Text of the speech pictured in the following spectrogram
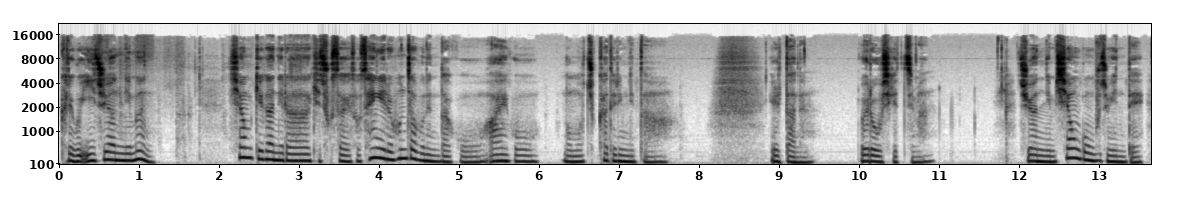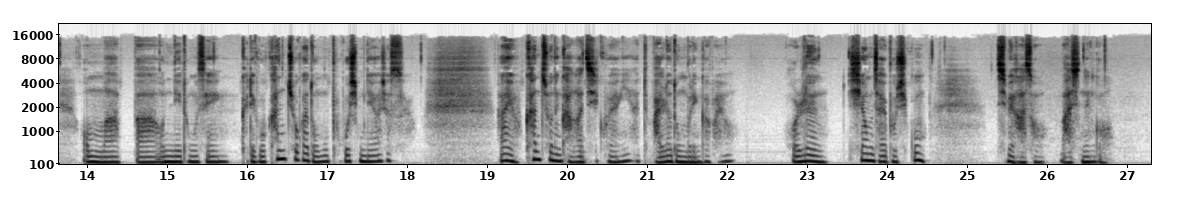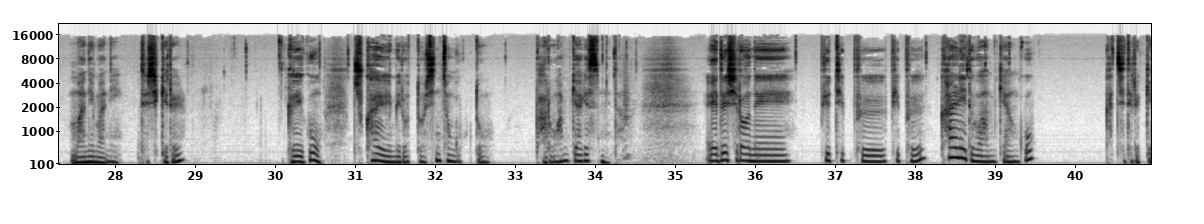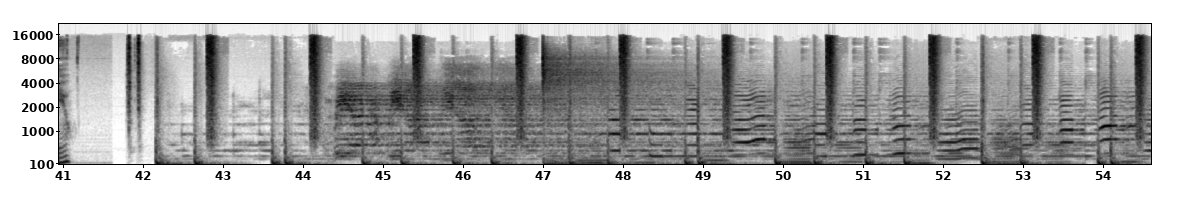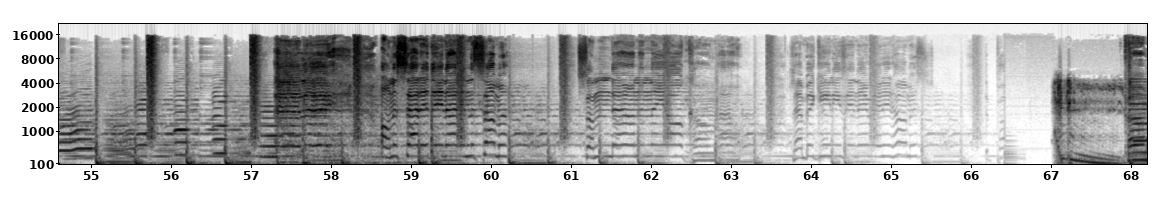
그리고 이주연님은 시험 기간이라 기숙사에서 생일을 혼자 보낸다고, 아이고, 너무 축하드립니다. 일단은 외로우시겠지만, 주연님 시험 공부 중인데 엄마, 아빠, 언니, 동생, 그리고 칸초가 너무 보고 싶네요 하셨어요. 아유, 칸초는 강아지, 고양이, 하여튼 반려동물인가 봐요. 얼른 시험 잘 보시고 집에 가서 맛있는 거 많이 많이 드시기를. 그리고 축하의 의미로 또 신청곡도 바로 함께 하겠습니다. 에드시런의 Beautiful People 칼리드와 함께한 곡 같이 들을게요.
